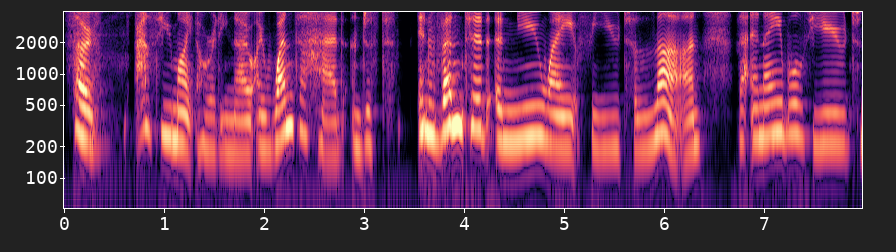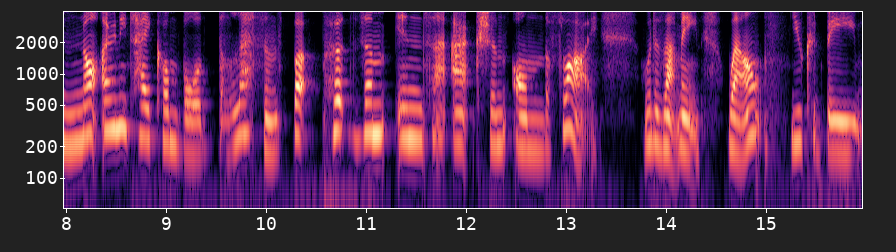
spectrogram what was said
So, as you might already know, I went ahead and just invented a new way for you to learn that enables you to not only take on board the lessons, but put them into action on the fly. What does that mean? Well, you could be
